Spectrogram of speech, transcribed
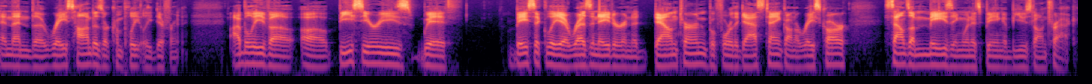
and then the race Hondas are completely different. I believe a, a B series with basically a resonator and a downturn before the gas tank on a race car sounds amazing when it's being abused on track.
